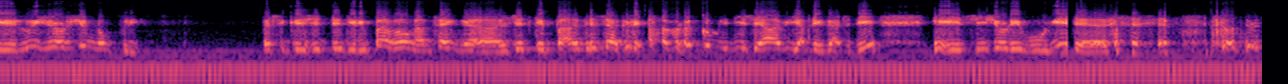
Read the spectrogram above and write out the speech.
Et Louis Georges non plus. Parce que je ne te dirais pas, bon, enfin, euh, j'étais pas désagréable, comme il disait Avi à regarder. Et si j'aurais voulu, de- d'autres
